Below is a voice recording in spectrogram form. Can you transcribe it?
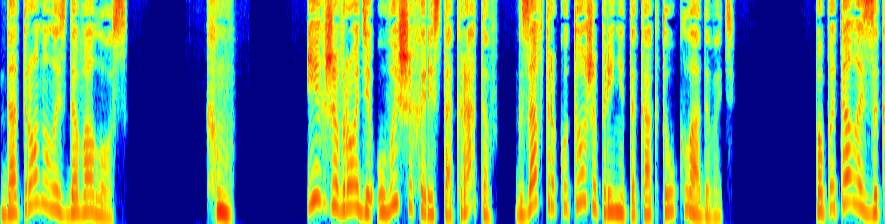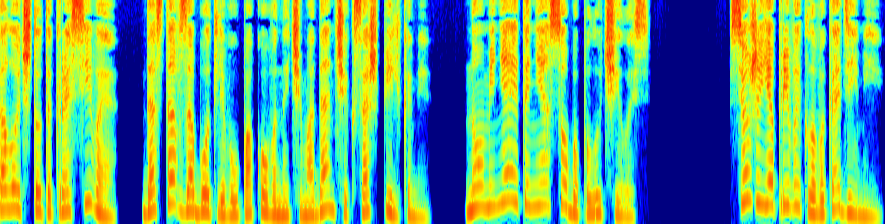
Дотронулась до волос. Хм. Их же вроде у высших аристократов к завтраку тоже принято как-то укладывать. Попыталась заколоть что-то красивое, достав заботливо упакованный чемоданчик со шпильками, но у меня это не особо получилось. Все же я привыкла в академии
